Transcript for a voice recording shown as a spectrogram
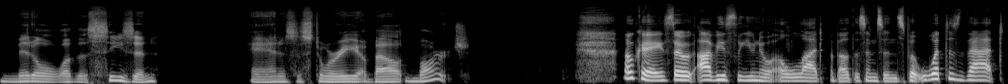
middle of the season and is a story about Marge. Okay, so obviously you know a lot about The Simpsons, but what does that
